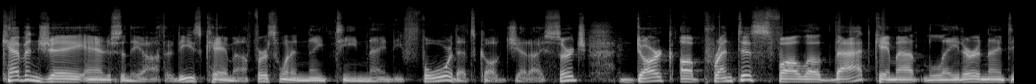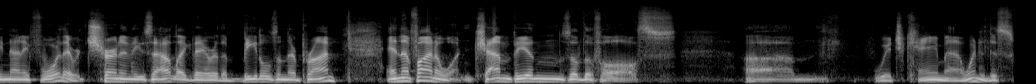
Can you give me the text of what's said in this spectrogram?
Kevin J. Anderson, the author. These came out. First one in 1994. That's called Jedi Search. Dark Apprentice followed that. Came out later in 1994. They were churning these out like they were the Beatles in their prime. And the final one, Champions of the Force. Um, which came out, when did this,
